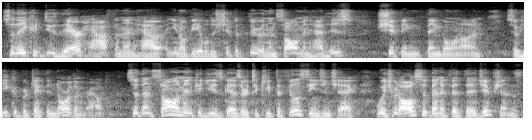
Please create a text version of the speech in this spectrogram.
So they could do their half and then have, you know, be able to ship it through. And then Solomon had his shipping thing going on, so he could protect the northern route. So then Solomon could use Gezer to keep the Philistines in check, which would also benefit the Egyptians.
